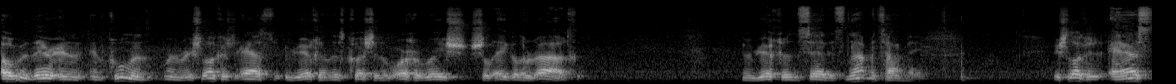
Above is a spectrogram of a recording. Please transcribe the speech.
over there in, in Chulin, when Rish Lakish asked Yechon this question of Or Harosh Shal Egel Harach, and Yechon said it's not Matame. Rish Lakish asked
